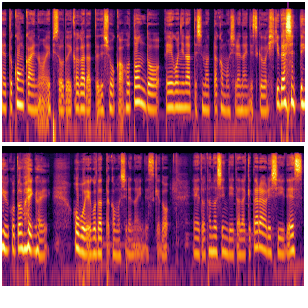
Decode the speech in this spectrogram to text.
えっと、今回のエピソードいかがだったでしょうか？ほとんど英語になってしまったかもしれないんですけど、引き出しっていう言葉以外、ほぼ英語だったかもしれないんですけど、えっ、と、楽しんでいただけたら嬉しいです。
